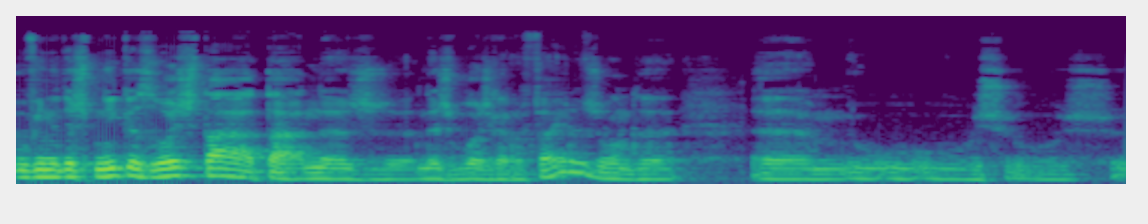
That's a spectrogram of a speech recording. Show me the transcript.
O vinho das Penicas hoje está, está nas, nas boas garrafeiras, onde um, os, os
